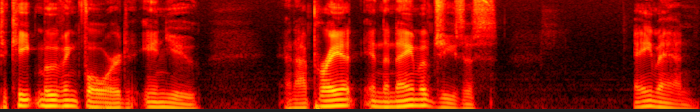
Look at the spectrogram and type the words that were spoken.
to keep moving forward in you. And I pray it in the name of Jesus. Amen.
